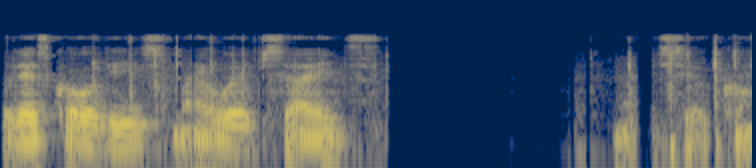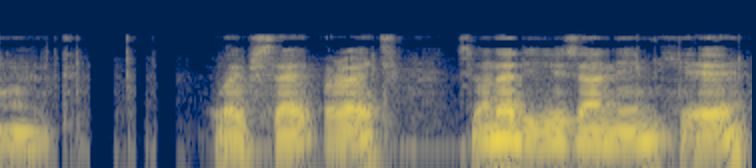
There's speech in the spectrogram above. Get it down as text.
So let's call this my website my second website all right so under the username here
